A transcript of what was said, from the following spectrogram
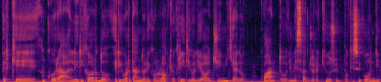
perché ancora li ricordo e riguardandoli con l'occhio critico di oggi mi chiedo quanto il messaggio racchiuso in pochi secondi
